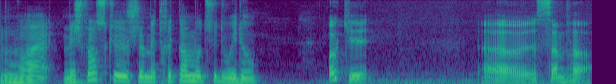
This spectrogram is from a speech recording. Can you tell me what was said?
Ouais, mais je pense que je le mettrais quand même au-dessus de Widow. Ok. Euh, ça me va.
